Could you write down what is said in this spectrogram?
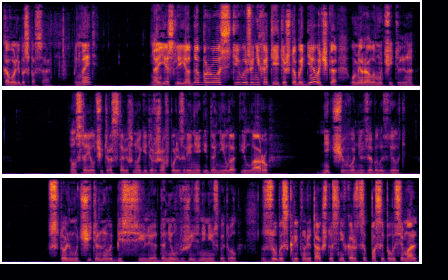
кого-либо спасать. Понимаете? А если я... Да бросьте, вы же не хотите, чтобы девочка умирала мучительно. — он стоял, чуть расставив ноги, держа в поле зрения и Данила, и Лару. Ничего нельзя было сделать. Столь мучительного бессилия Данил в жизни не испытывал. Зубы скрипнули так, что с них, кажется, посыпалась эмаль.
